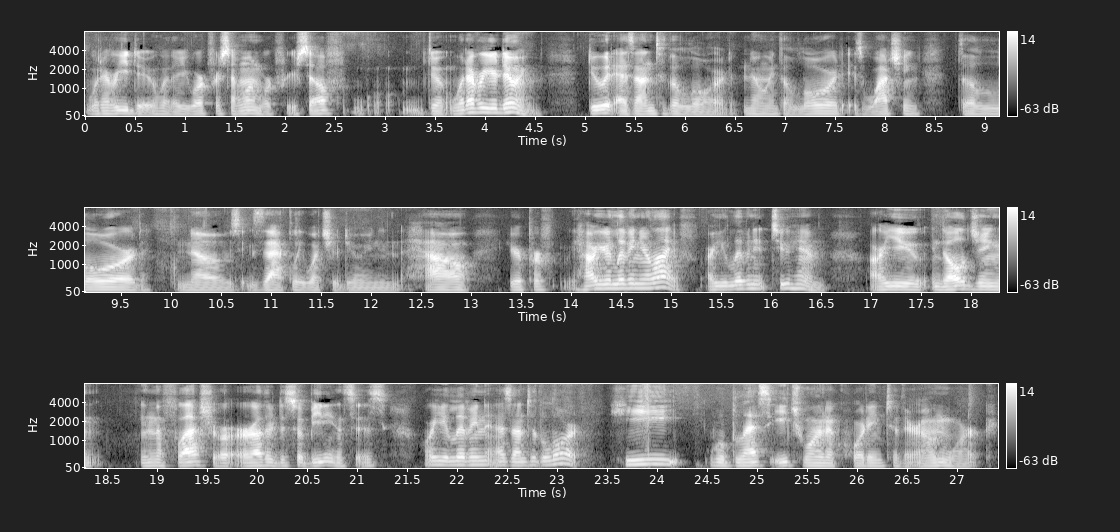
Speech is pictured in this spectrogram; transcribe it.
whatever you do, whether you work for someone, work for yourself, do whatever you're doing, do it as unto the Lord, knowing the Lord is watching. The Lord knows exactly what you're doing and how you're how you're living your life. Are you living it to Him? Are you indulging in the flesh or, or other disobediences? Or are you living as unto the Lord? He will bless each one according to their own work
